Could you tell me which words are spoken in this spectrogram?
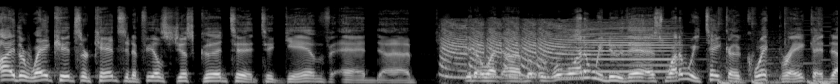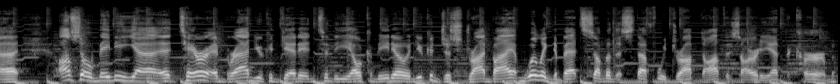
either way, kids are kids, and it feels just good to to give. And uh, you know what? Uh, why don't we do this? Why don't we take a quick break and uh, also maybe uh, Tara and Brad, you could get into the El Camino and you could just drive by. I'm willing to bet some of the stuff we dropped off is already at the curb.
